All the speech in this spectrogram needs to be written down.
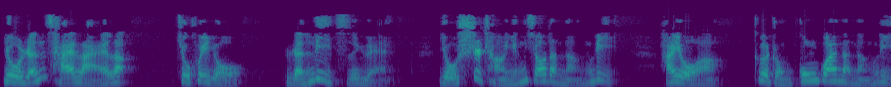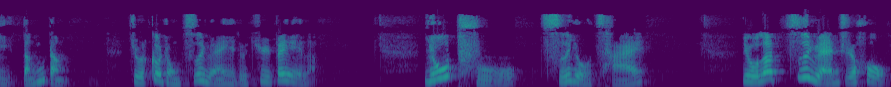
有人才来了，就会有。人力资源有市场营销的能力，还有啊各种公关的能力等等，就是各种资源也就具备了。有土，此有才。有了资源之后，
